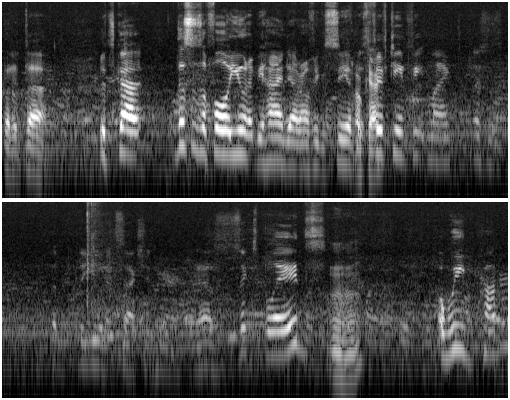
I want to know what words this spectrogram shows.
But it, uh, it's got, this is a full unit behind it. I don't know if you can see it. but It's Okay. 15 feet in length. This is the, the unit section here. It has six blades, a weed cutter,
